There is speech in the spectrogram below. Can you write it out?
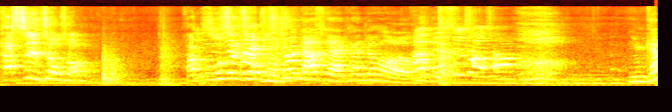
它是臭虫，它不是臭虫你。就拿起来看就好了，它不。是臭虫，你看。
